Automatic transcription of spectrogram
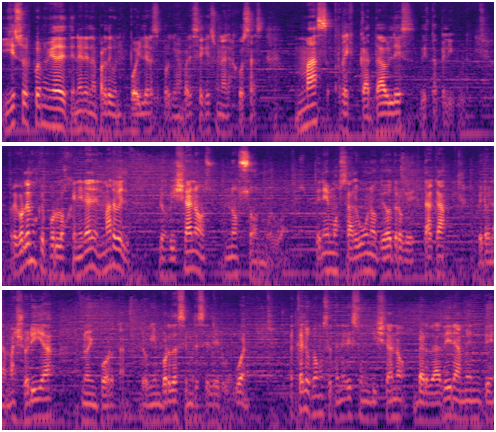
Y eso después me voy a detener en la parte con spoilers porque me parece que es una de las cosas más rescatables de esta película. Recordemos que por lo general en Marvel los villanos no son muy buenos. Tenemos alguno que otro que destaca, pero la mayoría no importan. Lo que importa siempre es el héroe. Bueno, acá lo que vamos a tener es un villano verdaderamente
